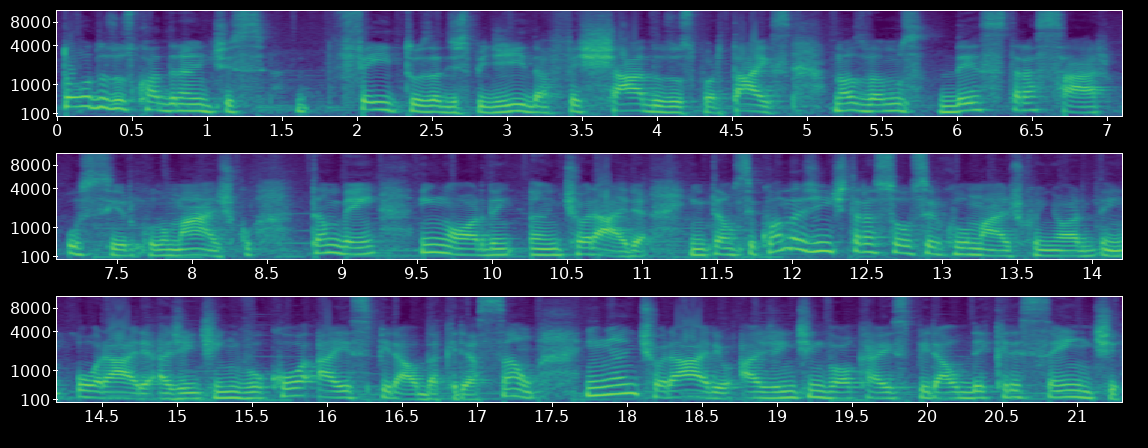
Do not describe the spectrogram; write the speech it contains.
Todos os quadrantes feitos a despedida, fechados os portais, nós vamos destraçar o círculo mágico, também em ordem anti-horária. Então, se quando a gente traçou o círculo mágico em ordem horária, a gente invocou a espiral da criação, em anti-horário a gente invoca a espiral decrescente,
